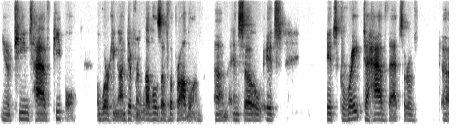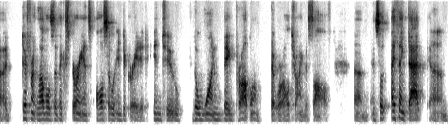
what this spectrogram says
you know teams have people working on different levels of the problem. Um, and so it's it's great to have that sort of uh, different levels of experience also integrated into the one big problem that we're all trying to solve. Um, and so i think that um,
